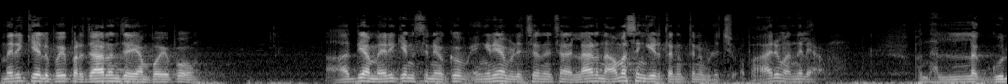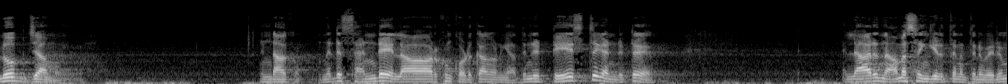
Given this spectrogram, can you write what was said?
അമേരിക്കയിൽ പോയി പ്രചാരം ചെയ്യാൻ പോയപ്പോ ആദ്യ അമേരിക്കൻസിനെയൊക്കെ എങ്ങനെയാ വിളിച്ചതെന്ന് വെച്ചാൽ എല്ലാവരും നാമസങ്കീർത്തനത്തിന് വിളിച്ചു. അപ്പൊ ആരും വന്നില്ല. അപ്പൊ നല്ല ഗുലോബ് ജാമുൻ. ഉണ്ടാക്കും. എന്നിട്ട് സൺഡേ എല്ലാവർക്കും കൊടുക്കാൻ തുടങ്ങി. അതിന്റെ ടേസ്റ്റ് കണ്ടിട്ട് എല്ലാവരും നാമസങ്കീർത്തനത്തിന് വരും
